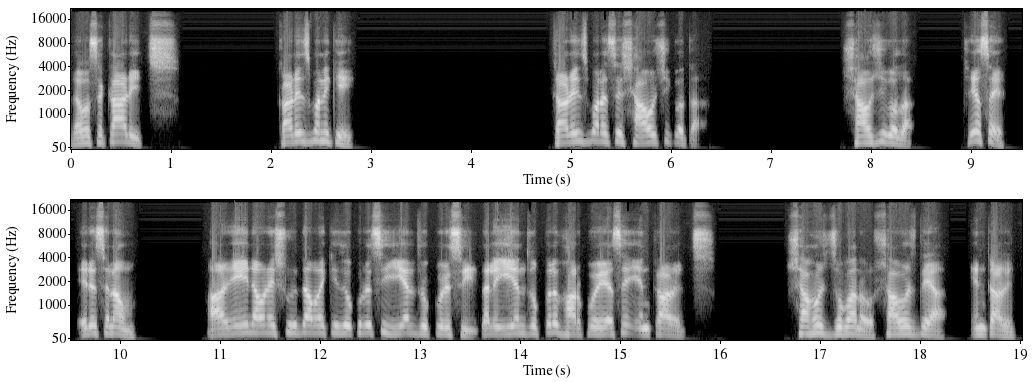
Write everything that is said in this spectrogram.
হচ্ছে কারিজ কারিজ মানে কি? কারিজ মানে হচ্ছে সাহসিকতা। সাহসিকতা। ঠিক আছে? এটা হচ্ছে নাম আর এই নাউনের শুরুতে আমরা কি যোগ করেছি? ইএন যোগ করেছি। তাহলে ইএন যোগ করে ভার্ব হয়ে আছে এনকারেজ সাহস জোগানো, সাহস দেয়া এনকারেজ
